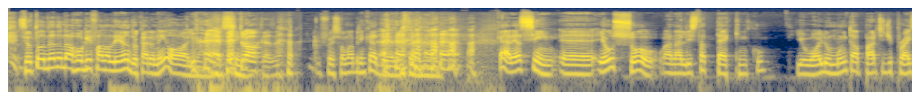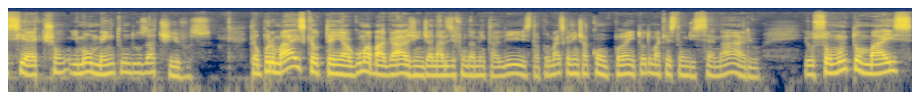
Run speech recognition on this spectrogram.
Se eu tô andando na rua e fala Leandro, cara, eu nem olho. É, assim, Petrocas, né? Foi só uma brincadeira também. cara, é assim, é, eu sou analista técnico e eu olho muito a parte de price action e momentum dos ativos. Então, por mais que eu tenha alguma bagagem de análise fundamentalista, por mais que a gente acompanhe toda uma questão de cenário, eu sou muito mais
